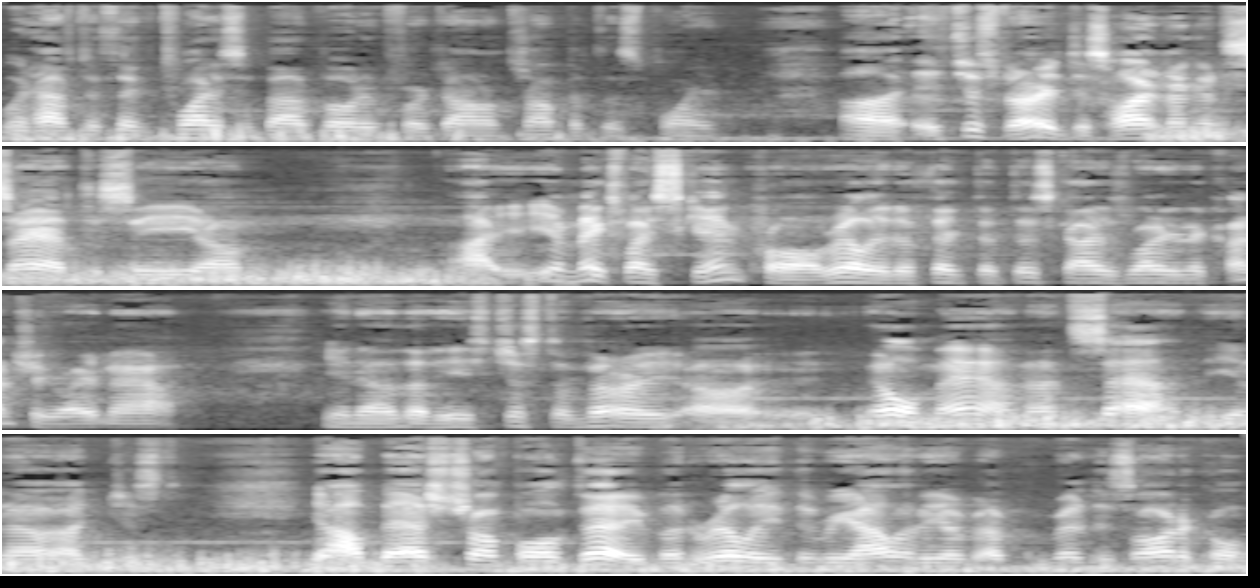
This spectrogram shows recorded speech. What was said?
would have to think twice about voting for Donald Trump at this point. Uh, it's just very disheartening and sad to see. Um, I, it makes my skin crawl, really, to think that this guy is running the country right now. You know, that he's just a very uh, ill man. That's sad. You know, I just, yeah, I'll bash Trump all day, but really, the reality of I've read this article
